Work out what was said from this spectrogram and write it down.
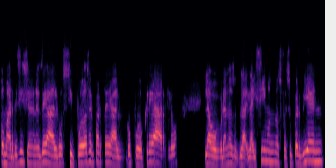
tomar decisiones de algo, sí puedo hacer parte de algo, puedo crearlo. La obra nos, la, hicimos, nos fue súper bien.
